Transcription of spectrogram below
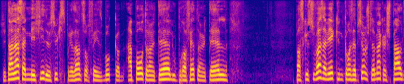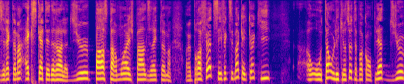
J'ai tendance à me méfier de ceux qui se présentent sur Facebook comme apôtre un tel ou prophète un tel. Parce que souvent, ça vient avec une conception justement que je parle directement ex cathedra. Dieu passe par moi et je parle directement. Un prophète, c'est effectivement quelqu'un qui, au temps où l'écriture n'était pas complète, Dieu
